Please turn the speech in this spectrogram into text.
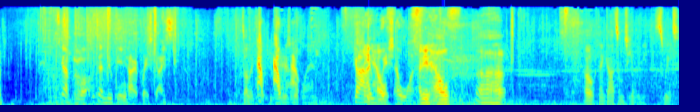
I'm just gonna blow. I'm just gonna nuke the entire place, guys. Sounds like Ow, ow, ow. plan. God, I I, need help. wish I want. I need help. Ah. Oh, thank God, someone's healing me. Sweet.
